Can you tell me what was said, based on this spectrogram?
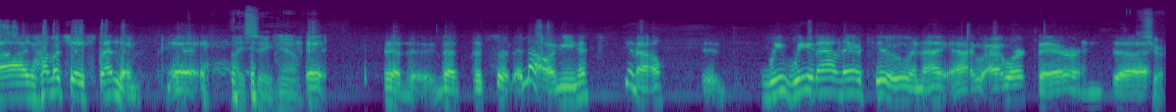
uh, how much are they spending? Uh, I see. Yeah. it, that, that that's sort of, no. I mean, it's you know, we we get out there too, and I I, I work there, and uh, Sure.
